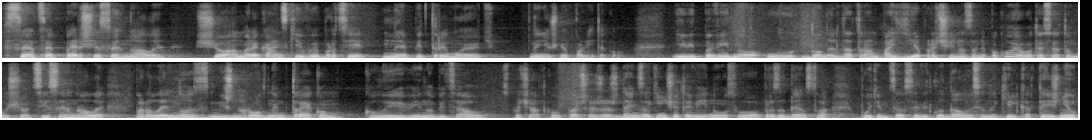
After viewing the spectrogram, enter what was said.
Все це перші сигнали, що американські виборці не підтримують нинішню політику. І відповідно у Дональда Трампа є причина занепокоюватися, тому що ці сигнали паралельно з міжнародним треком, коли він обіцяв спочатку в перший же ж день закінчити війну свого президентства, потім це все відкладалося на кілька тижнів.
